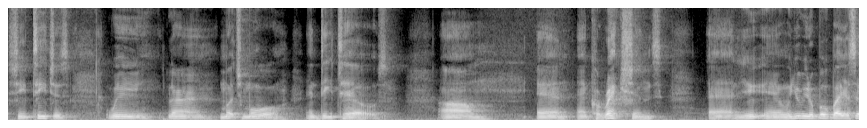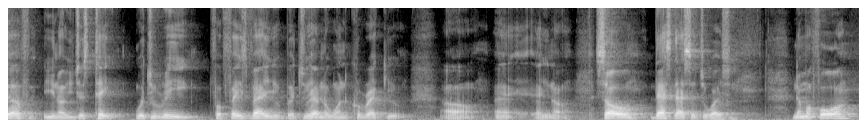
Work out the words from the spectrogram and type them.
she teaches, we learn much more in details um, and and corrections. And you and when you read a book by yourself, you know you just take what you read for face value, but you have no one to correct you. Uh, and, and, you know, so that's that situation. Number four,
